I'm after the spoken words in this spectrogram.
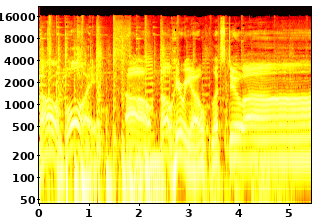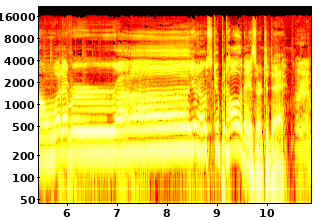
Oh boy. Oh, oh, here we go. Let's do uh whatever uh you know, stupid holidays are today. Okay.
